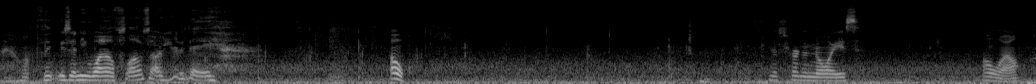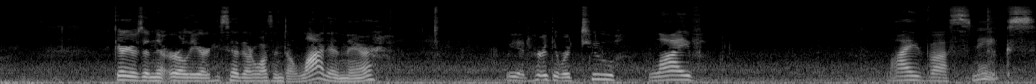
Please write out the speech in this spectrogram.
I don't think there's any wildflowers out here today. Oh. Just heard a noise. Oh well. Gary was in there earlier. He said there wasn't a lot in there. We had heard there were two live live uh, snakes.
